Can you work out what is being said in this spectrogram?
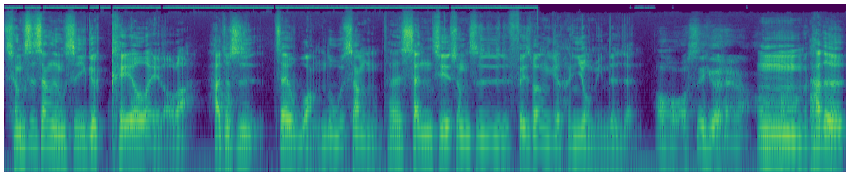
城市商人是一个 KOL 啦，他就是在网络上，他在山界上是非常一个很有名的人。哦，是一个人啊。嗯，他的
